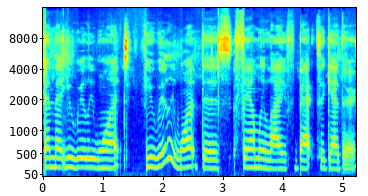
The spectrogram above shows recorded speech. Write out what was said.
And that you really want you really want this family life back together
